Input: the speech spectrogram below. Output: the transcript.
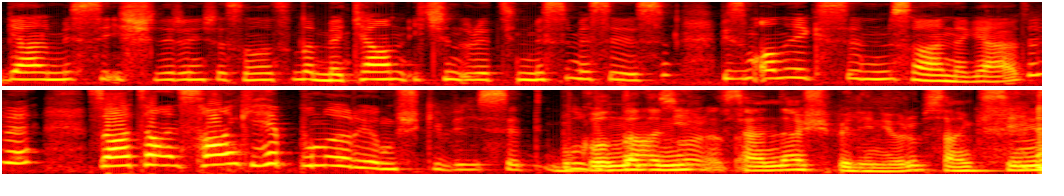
gelmesi işlerin işte sanatında mekan için üretilmesi meselesi bizim ana eksenimiz haline geldi ve zaten hani sanki hep bunu arıyormuş gibi hissettik. Bu konuda da da. senden şüpheleniyorum. Sanki senin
